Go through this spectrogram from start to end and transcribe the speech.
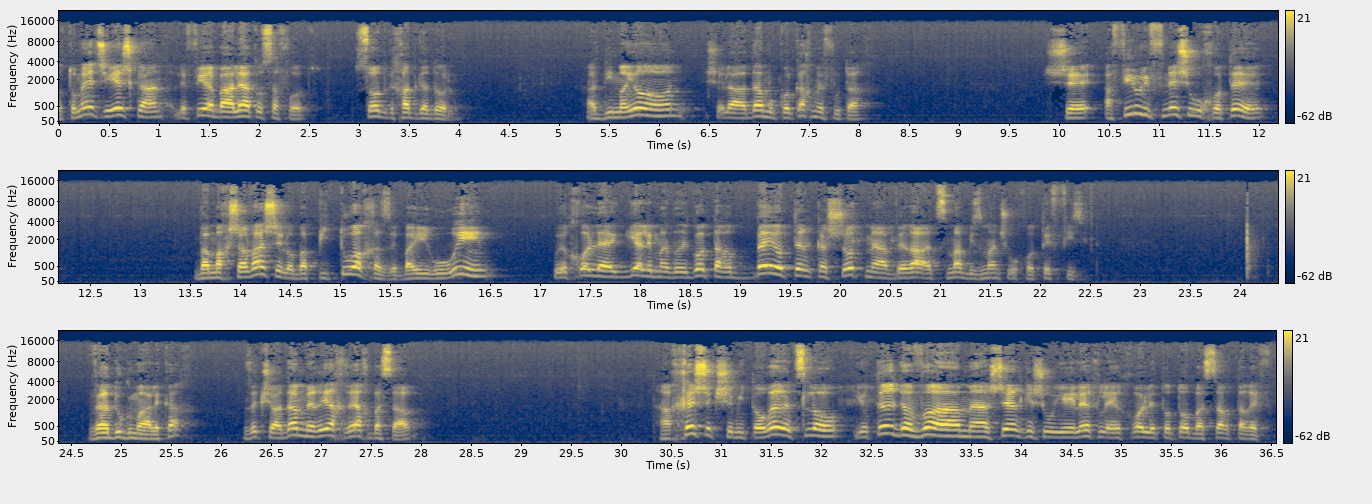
זאת אומרת שיש כאן, לפי בעלי התוספות, סוד אחד גדול. הדמיון של האדם הוא כל כך מפותח, שאפילו לפני שהוא חוטא, במחשבה שלו, בפיתוח הזה, בערעורים, הוא יכול להגיע למדרגות הרבה יותר קשות מהעבירה עצמה בזמן שהוא חוטא פיזית. והדוגמה לכך זה כשאדם מריח ריח בשר, החשק שמתעורר אצלו יותר גבוה מאשר כשהוא ילך לאכול את אותו בשר טרף.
